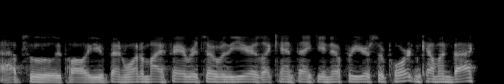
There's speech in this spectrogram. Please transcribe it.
Absolutely, Paul. You've been one of my favorites over the years. I can't thank you enough for your support and coming back.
